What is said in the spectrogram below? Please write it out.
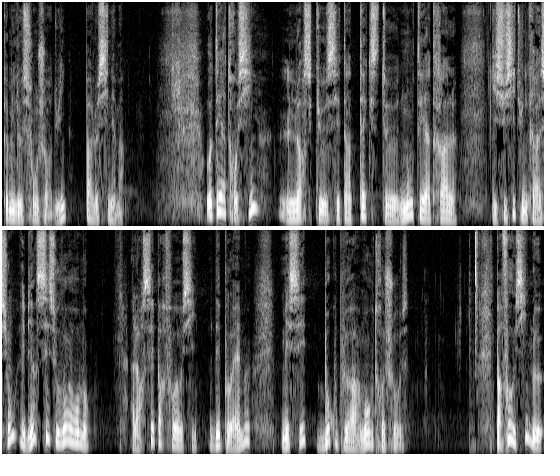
comme ils le sont aujourd'hui par le cinéma. Au théâtre aussi, lorsque c'est un texte non théâtral qui suscite une création, eh bien c'est souvent un roman. Alors c'est parfois aussi des poèmes, mais c'est beaucoup plus rarement autre chose. Parfois aussi le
